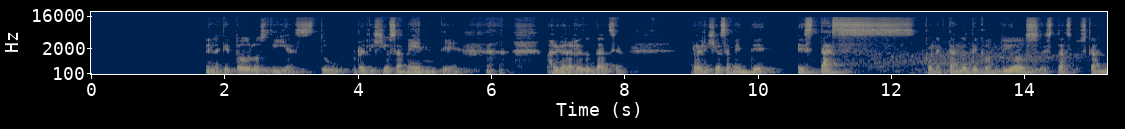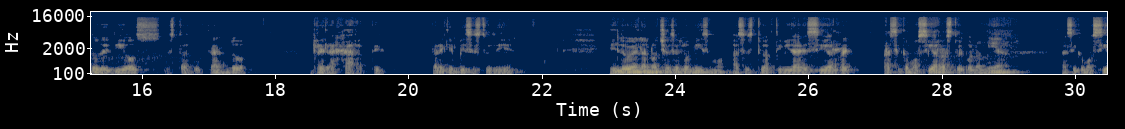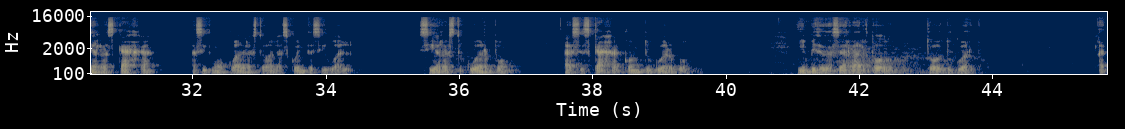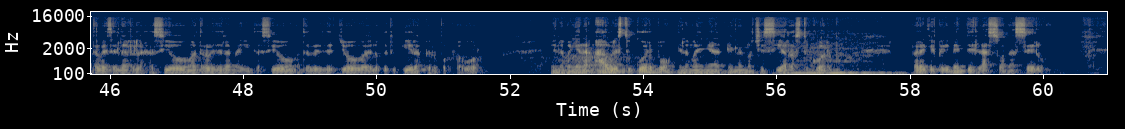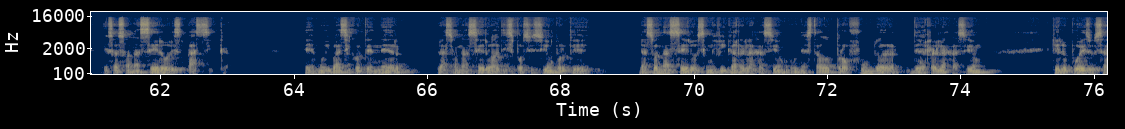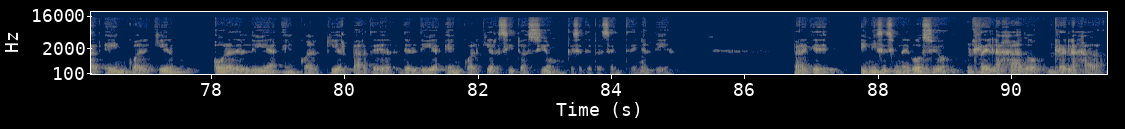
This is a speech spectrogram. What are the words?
en la que todos los días tú religiosamente, valga la redundancia, religiosamente estás conectándote con Dios, estás buscando de Dios, estás buscando relajarte para que empieces tu día. Y luego en la noche haces lo mismo, haces tu actividad de cierre, así como cierras tu economía, así como cierras caja, Así como cuadras todas las cuentas igual, cierras tu cuerpo, haces caja con tu cuerpo y empiezas a cerrar todo, todo tu cuerpo. A través de la relajación, a través de la meditación, a través del yoga, de lo que tú quieras, pero por favor, en la mañana abres tu cuerpo, en la mañana, en la noche cierras tu cuerpo, para que experimentes la zona cero, esa zona cero es básica. Es muy básico tener la zona cero a disposición porque la zona cero significa relajación, un estado profundo de relajación que lo puedes usar en cualquier hora del día, en cualquier parte del día, en cualquier situación que se te presente en el día. Para que inicies un negocio relajado, relajada.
